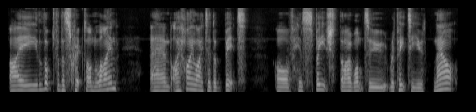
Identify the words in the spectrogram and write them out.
I looked for the script online and I highlighted a bit of his speech that I want to repeat to you now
